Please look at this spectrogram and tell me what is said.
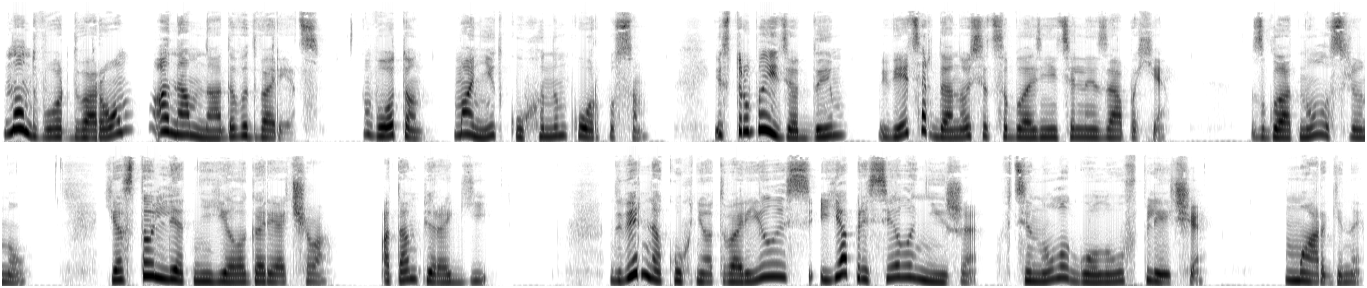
На двор двором, а нам надо во дворец. Вот он, манит кухонным корпусом. Из трубы идет дым, ветер доносит соблазнительные запахи. Сглотнула слюну. Я сто лет не ела горячего, а там пироги, Дверь на кухню отворилась, и я присела ниже, втянула голову в плечи. Маргины.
